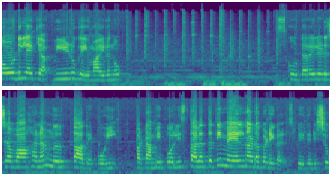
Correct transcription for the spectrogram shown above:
റോഡിലേക്ക് വീഴുകയുമായിരുന്നു. സ്കൂട്ടറിൽ ഇടിച്ച വാഹനം നിർത്താതെ പോയി. പട്ടാമ്പി പോലീസ് സ്ഥലത്തെത്തി മേൽ നടപടികൾ സ്വീകരിച്ചു.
